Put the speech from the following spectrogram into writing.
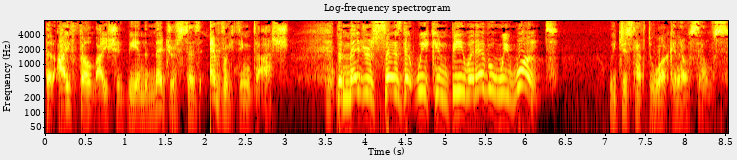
that I felt I should be. And the Medrash says everything to us. The Medrash says that we can be whatever we want. We just have to work in ourselves.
